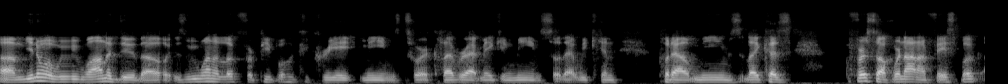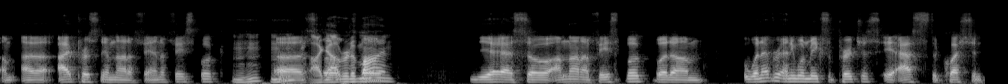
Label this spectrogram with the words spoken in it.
Um, you know what we want to do though is we want to look for people who could create memes, who are clever at making memes, so that we can put out memes. Like, because first off, we're not on Facebook. Uh, I personally am not a fan of Facebook. Mm-hmm, Uh, I got rid of so- mine. Yeah, so I'm not on Facebook, but um, whenever anyone makes a purchase, it asks the question.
